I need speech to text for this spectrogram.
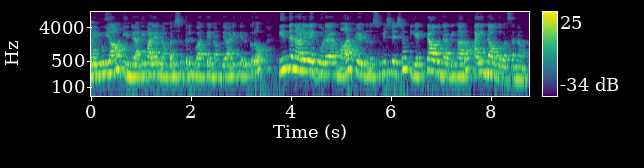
ஹalleluya. இன்று அதிகாலையில் நாம் பரிசுத்தரின் வார்த்தையை நாம் தியானிக்க இருக்கிறோம். இந்த நாளிலே கூட மார்க் எழுதின சுவிசேஷம் எட்டாவது அதிகாரம் ஐந்தாவது வசனம்.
